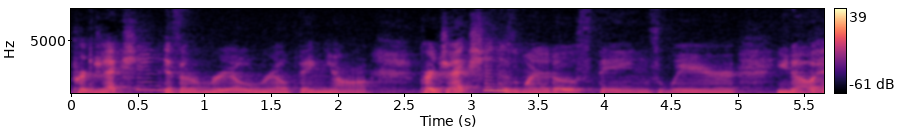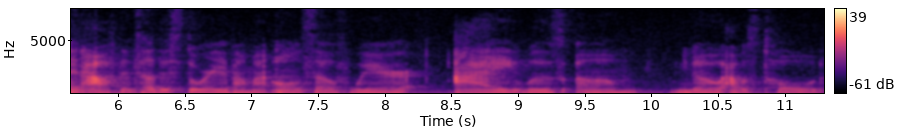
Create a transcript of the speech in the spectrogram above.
Projection is a real, real thing, y'all. Projection is one of those things where, you know, and I often tell this story about my own self where I was um you know, I was told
